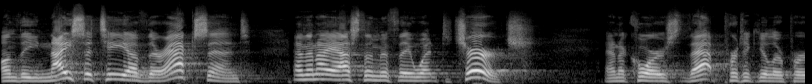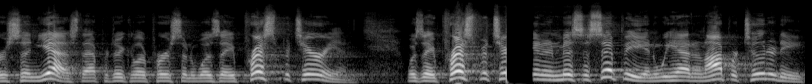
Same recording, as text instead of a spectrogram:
on the nicety of their accent, and then I asked them if they went to church. And of course, that particular person, yes, that particular person was a Presbyterian, was a Presbyterian in Mississippi, and we had an opportunity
